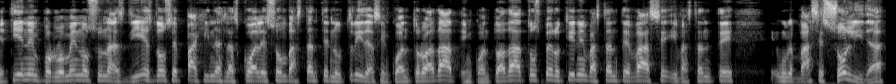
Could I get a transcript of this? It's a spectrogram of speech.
que tienen por lo menos unas 10, 12 páginas, las cuales son bastante nutridas en cuanto a, en cuanto a datos, pero tienen bastante base y bastante una base sólida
